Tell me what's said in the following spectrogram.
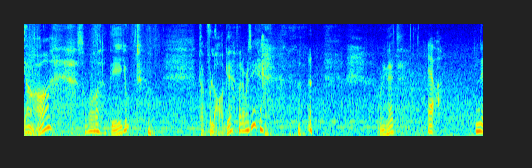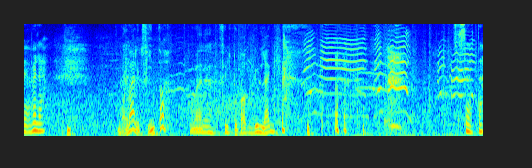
Ja, så var det gjort. Takk for laget, får jeg vel si. Går det greit? Ja. Det gjør vel det. Det må jo være litt fint, da. Å være fylt opp av gullegg. Så søte.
